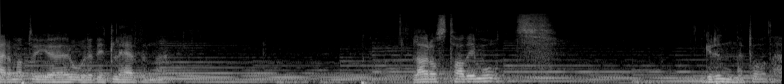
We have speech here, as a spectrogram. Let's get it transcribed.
Herre om at du gjør ordet ditt levende. Lar oss ta det imot, grunne på det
